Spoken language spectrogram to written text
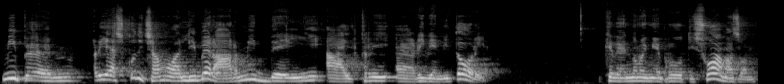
mi, eh, riesco diciamo a liberarmi degli altri eh, rivenditori che vendono i miei prodotti su Amazon.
